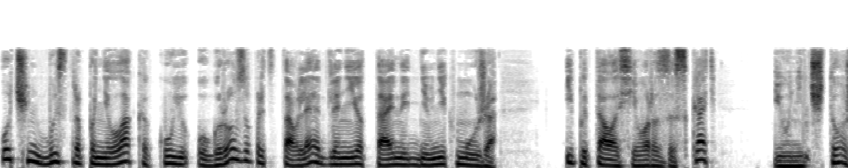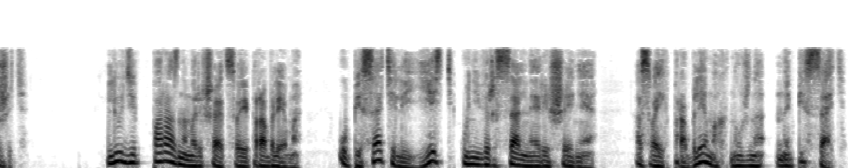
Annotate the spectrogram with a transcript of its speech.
очень быстро поняла, какую угрозу представляет для нее тайный дневник мужа, и пыталась его разыскать и уничтожить. Люди по-разному решают свои проблемы. У писателей есть универсальное решение. О своих проблемах нужно написать.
